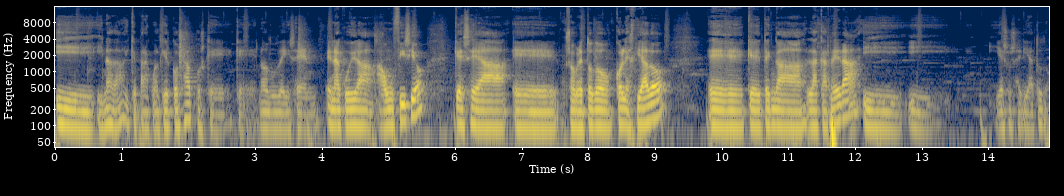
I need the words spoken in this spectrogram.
Y, nada, y que para cualquier cosa, pues que, no dudéis en, acudir a, un fisio que sea eh, sobre todo colegiado, eh, que tenga la carrera y, y, eso sería todo.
